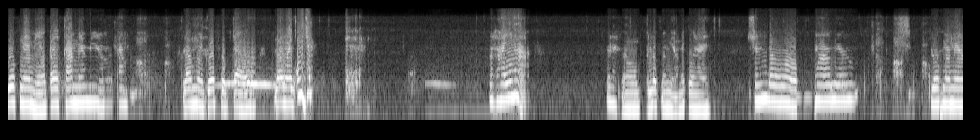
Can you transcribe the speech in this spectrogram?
ลูกแม่เหมียวไปตามแม่เหมียวตามเราไม่กลัวพวกเจ้า เราไม่โอ้ยจ็บอะไรอะอะไรเราเป็นลูกแม่เหมียวไม่กลัวอะไรฉันเป็นลูกม่เหมียว ลูกแม่เหมียว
